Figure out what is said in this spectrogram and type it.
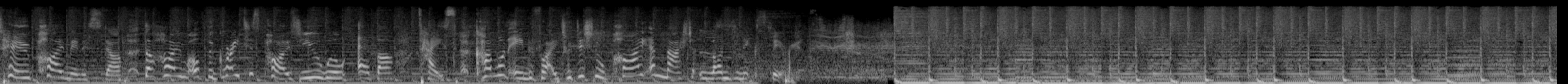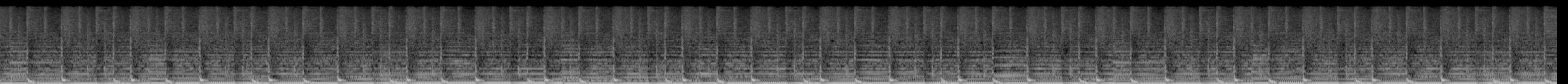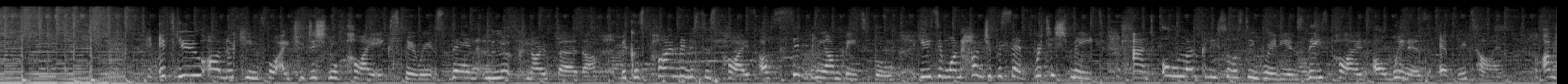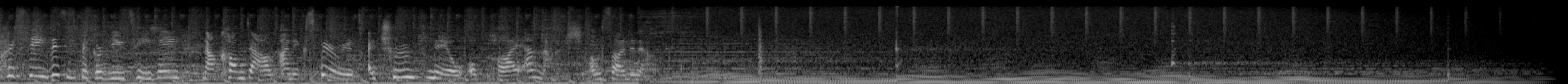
to Pieminister, the home of the greatest pies you will ever taste. Come on in for a traditional pie and mash London experience. Are looking for a traditional pie experience, then look no further because Pieminister's pies are simply unbeatable. Using 100% British meat and all locally sourced ingredients, these pies are winners every time. I'm Christy, this is Big Review TV. Now come down and experience a true meal of pie and mash. I'm signing out.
